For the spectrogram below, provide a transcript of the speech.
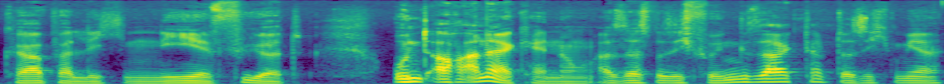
körperlichen Nähe führt. Und auch Anerkennung. Also das, was ich vorhin gesagt habe, dass ich mir,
